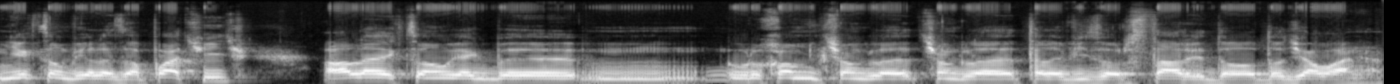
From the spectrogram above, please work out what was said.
nie chcą wiele zapłacić, ale chcą jakby mm, uruchomić ciągle, ciągle telewizor stary do, do działania.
